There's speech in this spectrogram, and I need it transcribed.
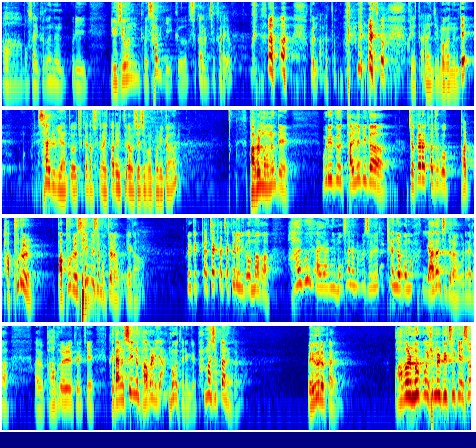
아, 목사님, 그거는 우리 유지원 그 사위 그 숟가락 젓가락이요. 그건 알았다. 그래서, 그래, 따로 이제 먹었는데, 사위를 위한 또 젓가락 숟가락이 따로 있더라고, 제 집을 보니까. 밥을 먹는데, 우리 그 달래비가 젓가락 가지고 밥풀을, 밥풀을 세면서 먹더라고, 얘가. 그러니까 깔짝깔짝 거리니까 엄마가, 아이고, 야야, 니 목사님 앞에서 왜 이렇게 하냐고 막 야단치더라고. 내가, 아유, 밥을 그렇게, 그 당시에는 밥을 안 먹어도 되는 거예요. 밥맛이 없다는 거예요. 왜 그럴까요? 밥을 먹고 힘을 비축해서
